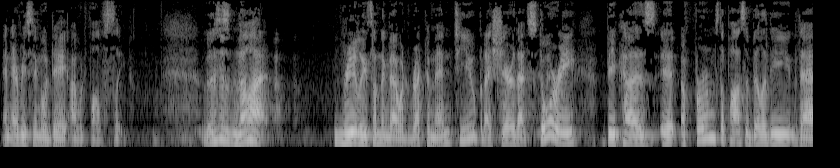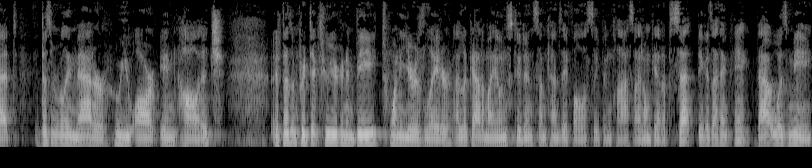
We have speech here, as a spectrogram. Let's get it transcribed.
and every single day I would fall asleep. This is not really something that I would recommend to you, but I share that story because it affirms the possibility that it doesn't really matter who you are in college. It doesn't predict who you're going to be 20 years later. I look out at my own students. Sometimes they fall asleep in class. I don't get upset because I think, hey, that was me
